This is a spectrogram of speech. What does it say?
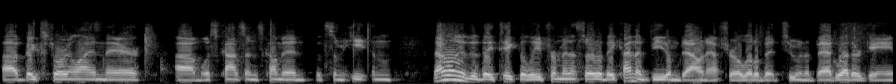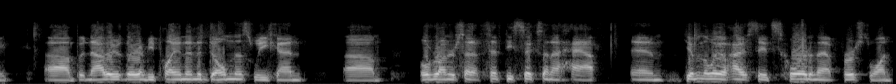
a big storyline there. Um, Wisconsin's come in with some heat, and not only did they take the lead from Minnesota, they kind of beat them down after a little bit too in a bad weather game. Um, but now they're they're going to be playing in a dome this weekend. Um, over under set at 56 and a half. And given the way Ohio State scored in that first one,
